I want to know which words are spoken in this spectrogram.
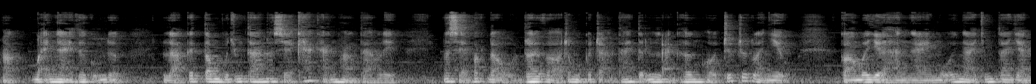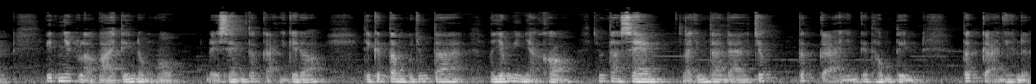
hoặc 7 ngày thôi cũng được, là cái tâm của chúng ta nó sẽ khác hẳn hoàn toàn liền. Nó sẽ bắt đầu rơi vào trong một cái trạng thái tĩnh lặng hơn hồi trước rất là nhiều còn bây giờ hàng ngày, mỗi ngày chúng ta dành ít nhất là vài tiếng đồng hồ để xem tất cả những cái đó. Thì cái tâm của chúng ta, nó giống như nhà kho. Chúng ta xem là chúng ta đang chất tất cả những cái thông tin, tất cả những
